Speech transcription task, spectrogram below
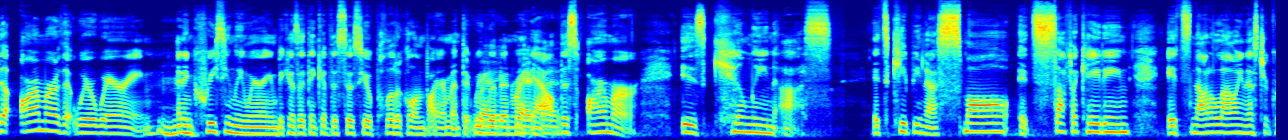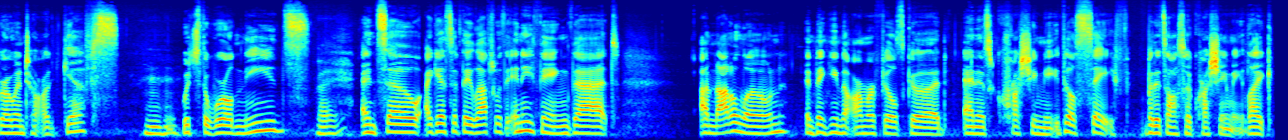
the armor that we're wearing and mm-hmm. increasingly wearing because I think of the socio-political environment that we live in right, right, now. right. This armor is killing us. It's keeping us small. It's suffocating. It's not allowing us to grow into our gifts, mm-hmm. which the world needs. Right. And so I guess if they left with anything that I'm not alone in thinking the armor feels good and it's crushing me. It feels safe, but it's also crushing me. Like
